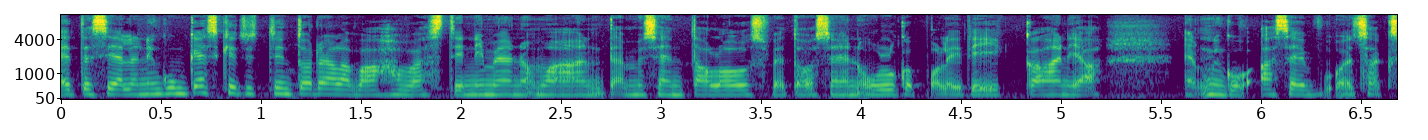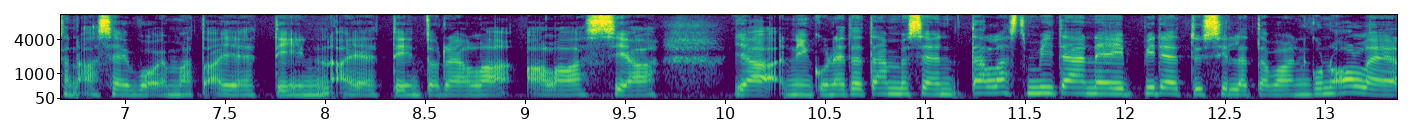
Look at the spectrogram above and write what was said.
että siellä niin kuin keskityttiin todella vahvasti nimenomaan tämmöiseen talousvetoiseen ulkopolitiikkaan ja niin kuin Saksan asevoimat ajettiin, ajettiin todella alas ja, ja niin kuin, että tällaista mitään ei pidetty sillä tavalla niin kuin ole,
